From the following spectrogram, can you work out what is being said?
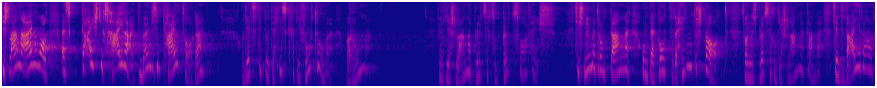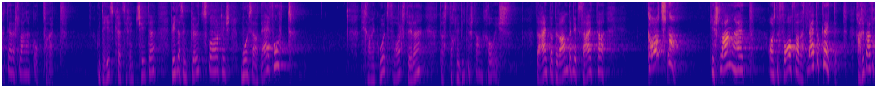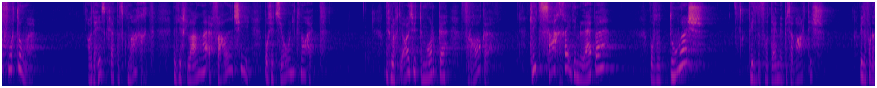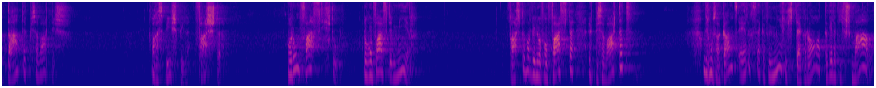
Die Schlange einmal ein geistiges Highlight. Die Menschen sind geheilt worden. Und jetzt tut der Hiske die Furcht Warum? Weil die Schlange plötzlich zum Götz geworden ist. Es ist nicht mehr darum gegangen, um den Gott, der dahinter steht, sondern es ist plötzlich um die Schlange gegangen. Sie haben Weihrauch dieser Schlange geopfert. Und der Hiske hat sich entschieden, weil das ein Götz geworden ist, muss auch der fort. Ich kann mir gut vorstellen, dass da ein bisschen Widerstand gekommen ist. Der eine oder andere, wie gesagt hat, geht's noch? Die Schlange hat uns den Vorfahren das Leben gerettet. Kannst nicht einfach fortrumen. Aber der Hiske hat das gemacht, weil die Schlange eine falsche Position genommen hat. Und ich möchte uns heute Morgen fragen, gibt es Sachen in deinem Leben, wo du tust, weil du von dem etwas erwartest? Weil du von der Tat etwas erwartest? Ich mache ein Beispiel. Fasten. Warum fastest du? Warum fasten wir? Fasten wir, weil wir vom Fasten etwas erwartet? Und ich muss auch ganz ehrlich sagen, für mich ist der Grad relativ schmal.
